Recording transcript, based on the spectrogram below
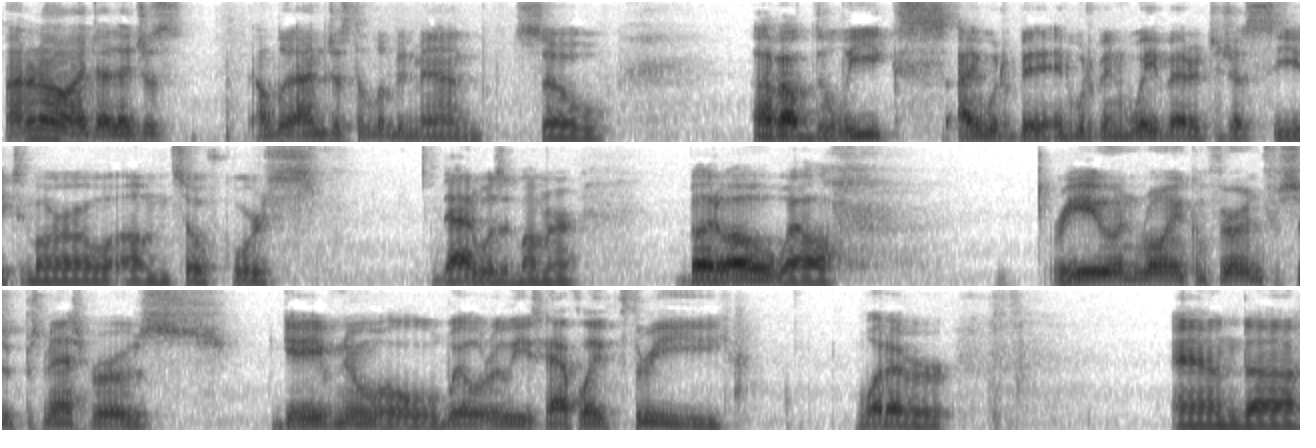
I don't know. I, I just I'm just a little bit mad. So about the leaks, I would have been it would have been way better to just see it tomorrow. Um, so of course, that was a bummer. But oh well. Ryu and Roy confirmed for Super Smash Bros. Gabe Newell will release Half-Life 3, whatever. And uh,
